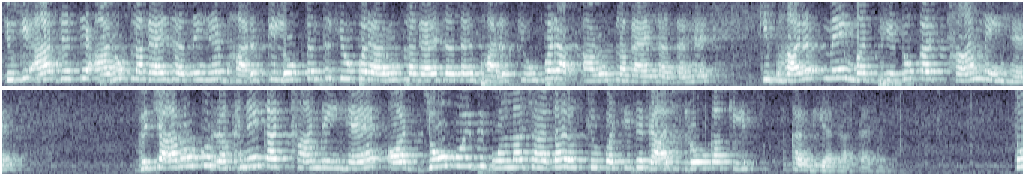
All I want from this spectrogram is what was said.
क्योंकि आज जैसे आरोप लगाए जाते हैं, भारत के लोकतंत्र के ऊपर आरोप लगाया जाता है, भारत के ऊपर आरोप लगाया जाता है कि भारत में मतभेदों का स्थान नहीं है, विचारों को रखने का स्थान नहीं है, और जो कोई भी बोलना चाहता है, उसके ऊपर सीधे राजद्रोह का केस कर दिया जाता है। तो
